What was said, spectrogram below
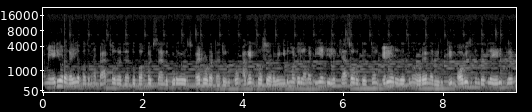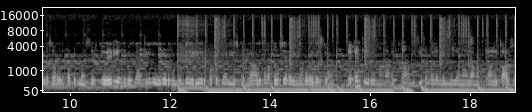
நம்ம எடியோட கையில் பார்த்தோம்னா பேட்ஸோட டேட்டு பப்பட்ஸ் அண்ட் கூடவே ஒரு ஸ்பைடரோட டேட்டு இருக்கும். அகைன் ஃபோர்ஸோட விங் இது மட்டும் இல்லாமல் டிஎன்டியில் கேஸோட டெத்தும் எடியோட டெத்துமே ஒரே மாதிரி இருக்கு. ஆப்வியஸ்லி இந்த இடத்துல எடி பிளே பண்ண சாங் வந்து பப்பட் மாஸ்டர் ஸோ எரி வந்து வெக்னா திரும்பி உயிரோட கொண்டு வந்து வெளியே ஒரு பப்பட் மாதிரி யூஸ் பண்ணலாம் அதுக்கான ஃபோர்ஸ் இடம் கூட இது இருக்கலாம். செகண்ட் தியரி என்னன்னா வெக்னா வந்து சீசன் ஃபைவ்ல மெயின் வில்லனா இல்லாமல் இருக்கலாம். லைக் ஆல்சோ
